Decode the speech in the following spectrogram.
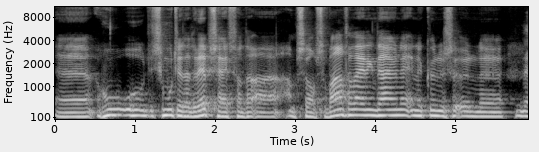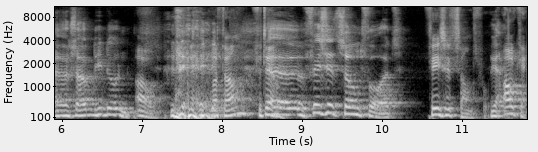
Uh, hoe, hoe, ze moeten naar de website van de uh, Amsterdamse waterleidingduinen en dan kunnen ze een. Nou, dat zou ik niet doen. Oh, wat dan? Vertel. Visit Zandvoort. Visit Zandvoort. Ja. Oké,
